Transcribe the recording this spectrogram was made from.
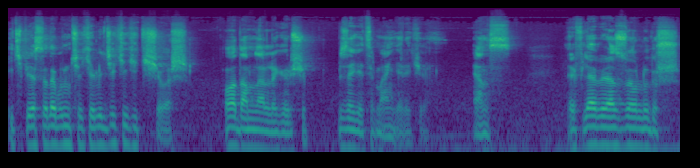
İç piyasada bunu çekebilecek iki kişi var. O adamlarla görüşüp bize getirmen gerekiyor. Yalnız herifler biraz zorludur.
